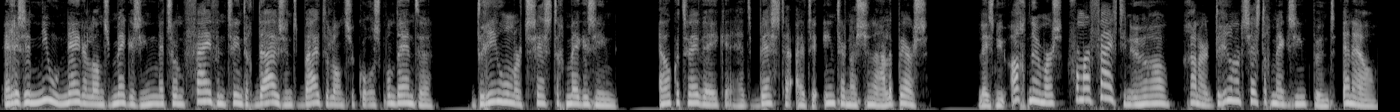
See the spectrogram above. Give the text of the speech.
Er is een nieuw Nederlands magazine met zo'n 25.000 buitenlandse correspondenten. 360 magazine. Elke twee weken het beste uit de internationale pers. Lees nu acht nummers voor maar 15 euro. Ga naar 360magazine.nl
